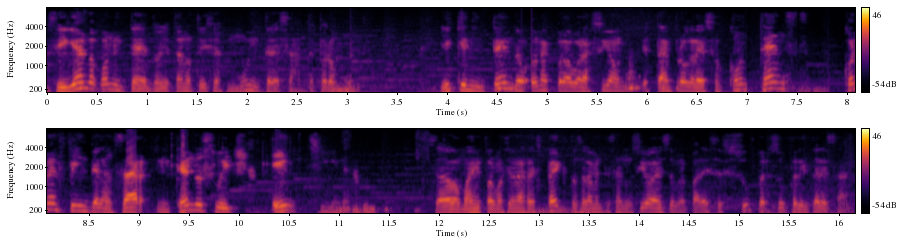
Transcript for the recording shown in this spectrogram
Siguiendo con Nintendo, y esta noticia es muy interesante, pero muy. Y es que Nintendo una colaboración que está en progreso con Tencent con el fin de lanzar Nintendo Switch en China. Se ha dado más información al respecto, solamente se anunció eso, me parece súper, súper interesante.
